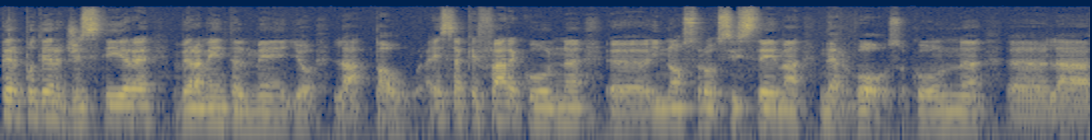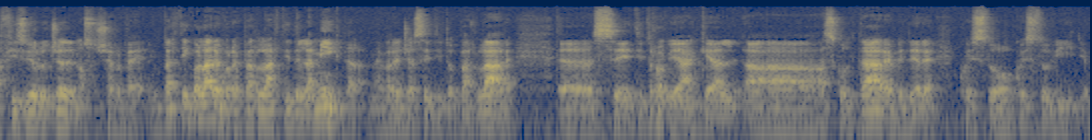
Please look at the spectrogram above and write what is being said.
per poter gestire veramente al meglio la paura. Essa ha a che fare con eh, il nostro sistema nervoso, con eh, la fisiologia del nostro cervello. In particolare vorrei parlarti dell'amigdala, ne avrei già sentito parlare eh, se ti trovi anche a, a, ascoltare, a vedere questo, questo video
